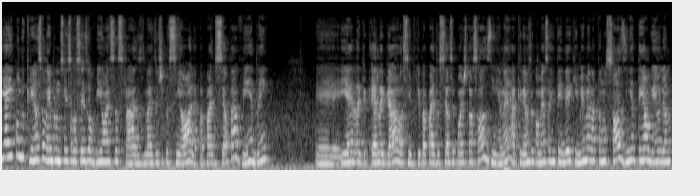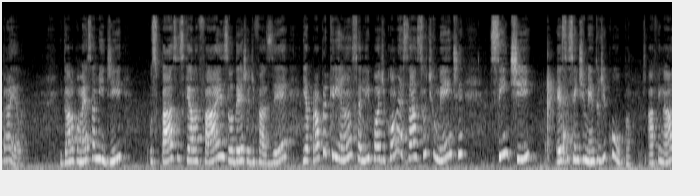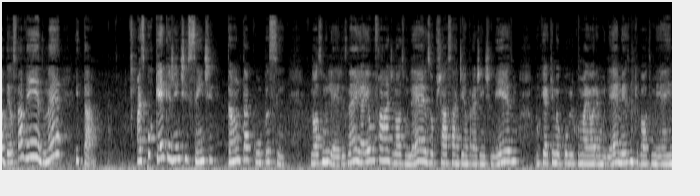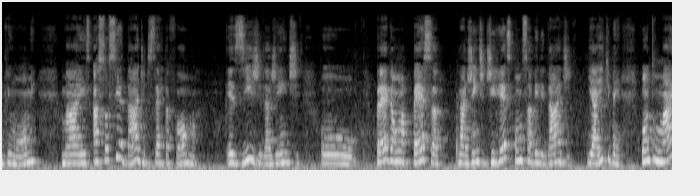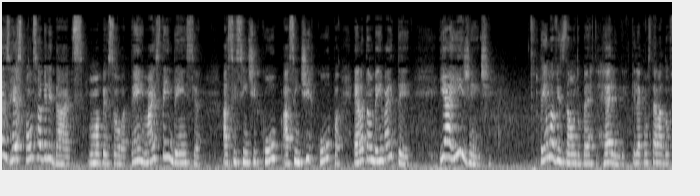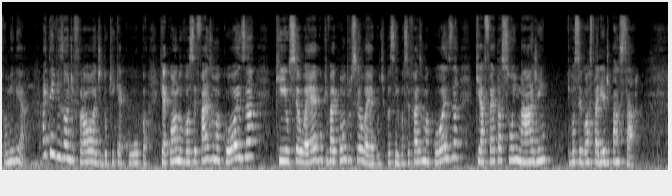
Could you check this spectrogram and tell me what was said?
E aí, quando criança, eu lembro, não sei se vocês ouviam essas frases, mas do tipo assim: olha, papai do céu tá vendo, hein? É, e é, é legal, assim, porque Papai do Céu você pode estar sozinha, né? A criança começa a entender que mesmo ela estando sozinha, tem alguém olhando para ela. Então ela começa a medir os passos que ela faz ou deixa de fazer, e a própria criança ali pode começar sutilmente sentir esse sentimento de culpa. Afinal, Deus está vendo, né? E tal. Mas por que que a gente sente tanta culpa assim? Nós mulheres, né? E aí eu vou falar de nós mulheres, vou puxar a sardinha pra gente mesmo, porque aqui meu público maior é mulher, mesmo que volta e meia entre um homem, mas a sociedade, de certa forma, exige da gente ou prega uma peça na gente de responsabilidade, e aí que vem. Quanto mais responsabilidades uma pessoa tem, mais tendência a se sentir culpa, a sentir culpa, ela também vai ter. E aí, gente, tem uma visão do Bert Hellinger, que ele é constelador familiar. Aí tem visão de Freud do que, que é culpa, que é quando você faz uma coisa que o seu ego, que vai contra o seu ego. Tipo assim, você faz uma coisa que afeta a sua imagem que você gostaria de passar.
